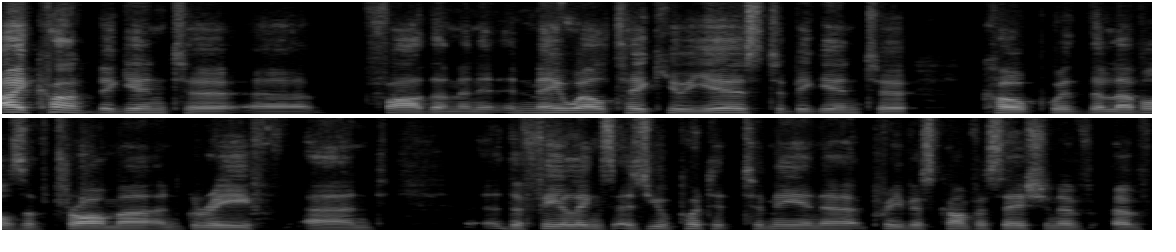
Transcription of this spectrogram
I can't begin to uh, fathom, and it, it may well take you years to begin to cope with the levels of trauma and grief and the feelings, as you put it to me in a previous conversation, of of,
